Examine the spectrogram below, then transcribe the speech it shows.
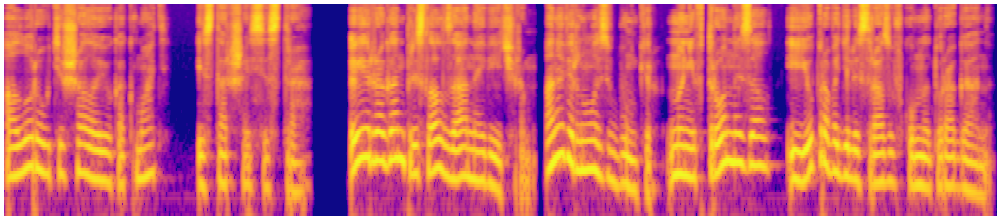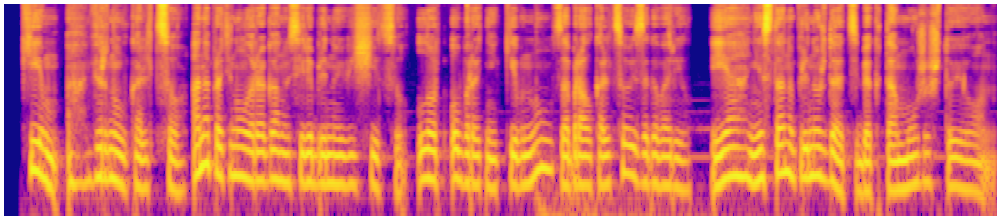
а Лора утешала ее как мать и старшая сестра. Эйр Роган прислал за Анной вечером. Она вернулась в бункер, но не в тронный зал, ее проводили сразу в комнату Рогана. Ким а, вернул кольцо. Она протянула Рогану серебряную вещицу. Лорд-оборотник кивнул, забрал кольцо и заговорил. «Я не стану принуждать тебя к тому же, что и он.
